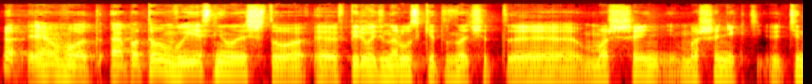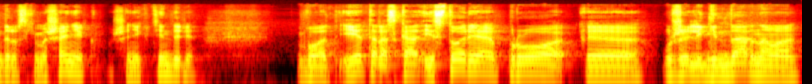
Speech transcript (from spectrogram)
Э, Вот. А потом выяснилось, что э, в переводе на русский это значит мошен- мошенник, ти- тиндеровский мошенник, мошенник в Тиндере. Вот. И это раска- история про э, уже легендарного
